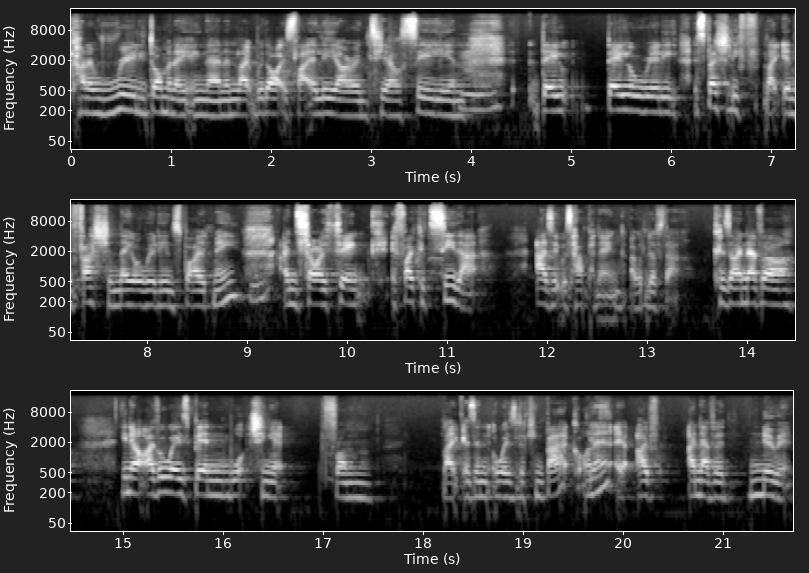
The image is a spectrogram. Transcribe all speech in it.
kind of really dominating then, and like with artists like Aaliyah and TLC, and Mm. they they all really, especially f- like in fashion, they all really inspired me. Mm. And so I think if I could see that as it was happening, I would love that because I never, you know, I've always been watching it from like as in always looking back on Yes. it. I've I never knew it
